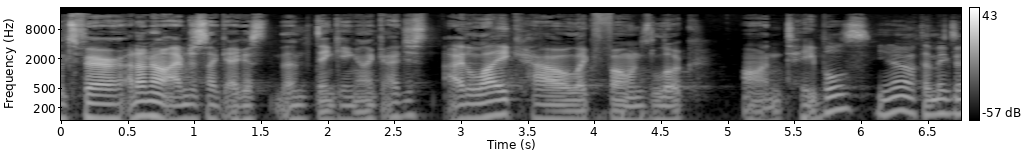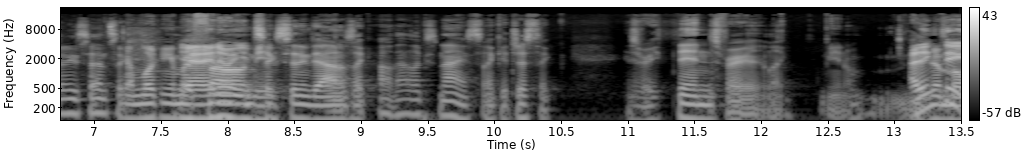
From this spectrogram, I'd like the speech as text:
That's fair. I don't know. I'm just like I guess I'm thinking like I just I like how like phones look on tables. You know if that makes any sense. Like I'm looking at my Yeah, I know what you phone, it's like sitting down. It's like oh that looks nice. Like it just like is very thin. It's very like you know I think they,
